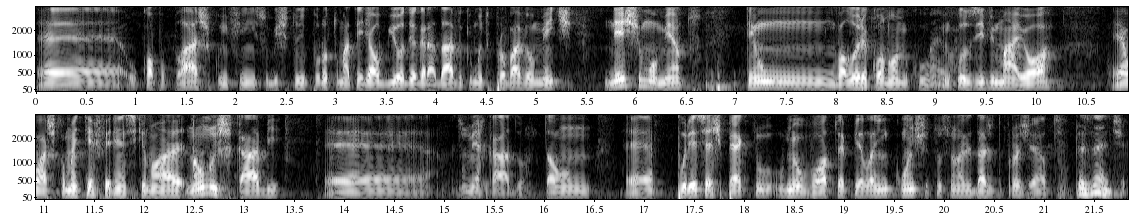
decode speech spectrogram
é, o copo plástico, enfim, substituir por outro material biodegradável que muito provavelmente, neste momento, tem um valor econômico, inclusive, maior. É, eu acho que é uma interferência que nós, não nos cabe é, no mercado. Então, é, por esse aspecto, o meu voto é pela inconstitucionalidade do projeto. Presidente,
